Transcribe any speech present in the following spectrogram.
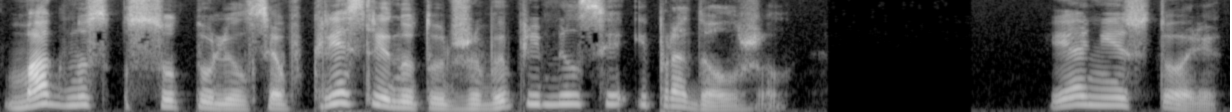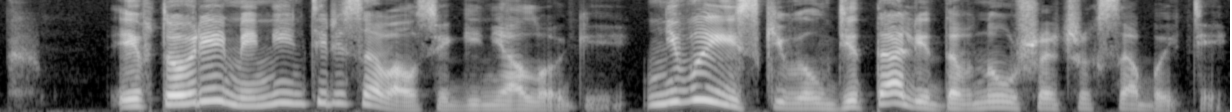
Магнус сутулился в кресле, но тут же выпрямился и продолжил. Я не историк, и в то время не интересовался генеалогией, не выискивал детали давно ушедших событий.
